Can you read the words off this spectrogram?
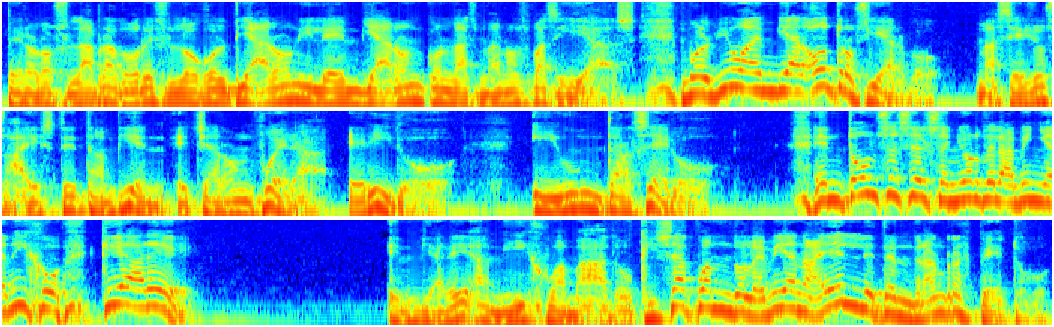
Pero los labradores lo golpearon y le enviaron con las manos vacías. Volvió a enviar otro siervo, mas ellos a éste también echaron fuera, herido. Y un tercero. Entonces el señor de la viña dijo, ¿qué haré? Enviaré a mi hijo amado. Quizá cuando le vean a él le tendrán respeto.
